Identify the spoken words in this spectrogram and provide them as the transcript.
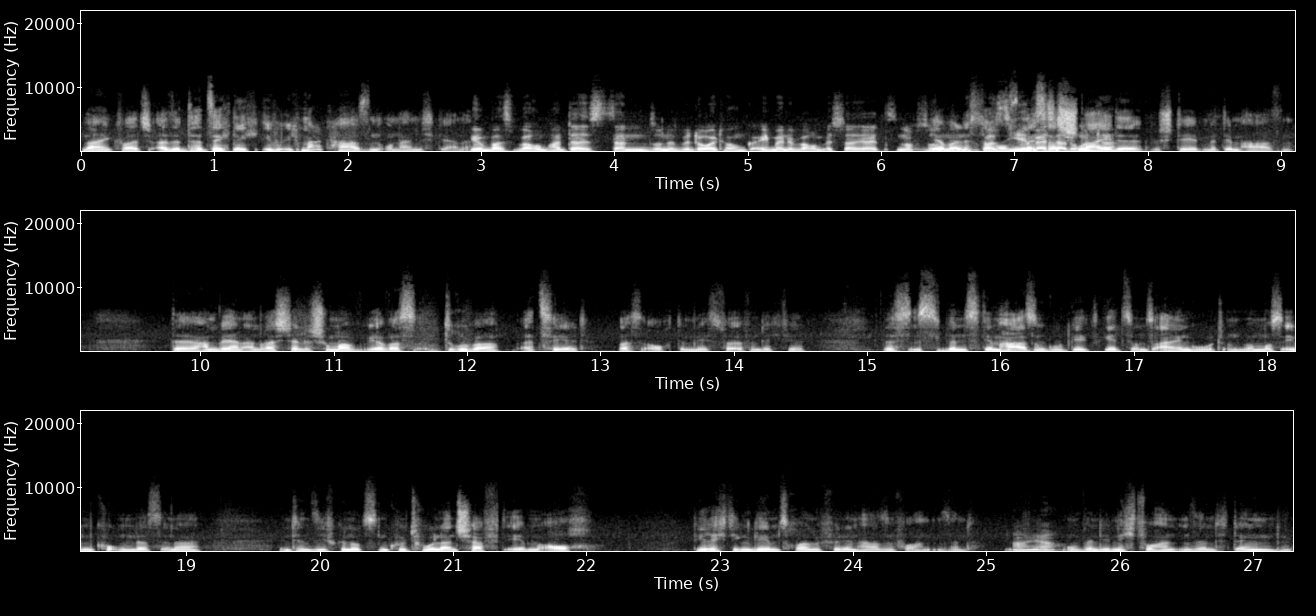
Nein, Quatsch. Also tatsächlich, ich, ich mag Hasen unheimlich gerne. Ja, und was, warum hat das dann so eine Bedeutung? Ich meine, warum ist da jetzt noch so ja, ein weil es doch auf Rasiermesser drunter? Messerschneide steht mit dem Hasen. Da haben wir an anderer Stelle schon mal ja, was drüber erzählt, was auch demnächst veröffentlicht wird. Das ist, wenn es dem Hasen gut geht, geht es uns allen gut. Und man muss eben gucken, dass in einer intensiv genutzten Kulturlandschaft eben auch die richtigen Lebensräume für den Hasen vorhanden sind. Ah ja. Und wenn die nicht vorhanden sind, dann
